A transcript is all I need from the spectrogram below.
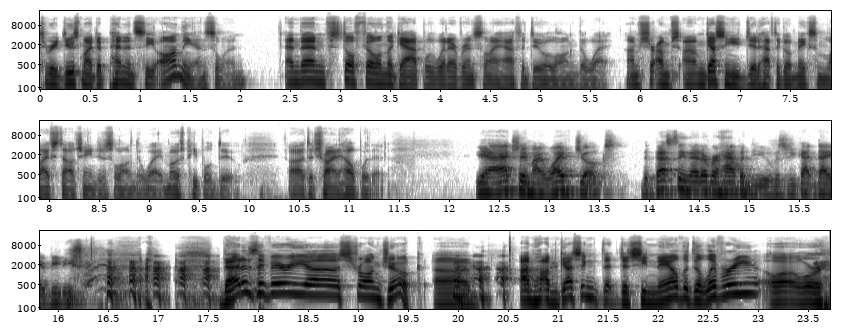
to reduce my dependency on the insulin, and then still fill in the gap with whatever insulin I have to do along the way. I'm sure I'm I'm guessing you did have to go make some lifestyle changes along the way. Most people do uh, to try and help with it. Yeah, actually, my wife jokes the best thing that ever happened to you was you got diabetes. that is a very uh, strong joke. Uh, I'm, I'm, guessing that did she nail the delivery or? or...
